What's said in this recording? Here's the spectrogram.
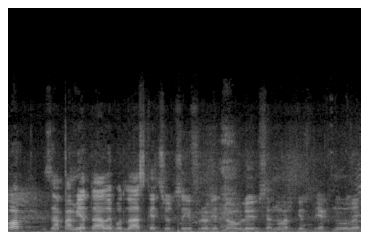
Оп, запам'ятали, будь ласка, цю цифру, відновлюємося, ножки встряхнули,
